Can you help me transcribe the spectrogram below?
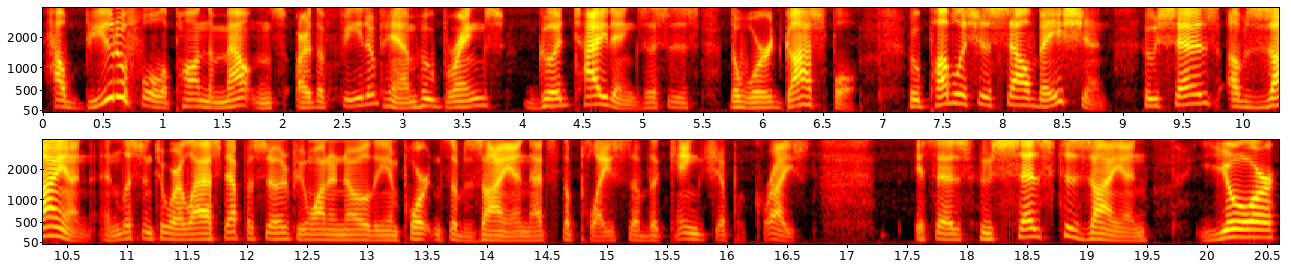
How beautiful upon the mountains are the feet of him who brings good tidings. This is the word gospel, who publishes salvation, who says of Zion, and listen to our last episode if you want to know the importance of Zion. That's the place of the kingship of Christ. It says, Who says to Zion, Your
